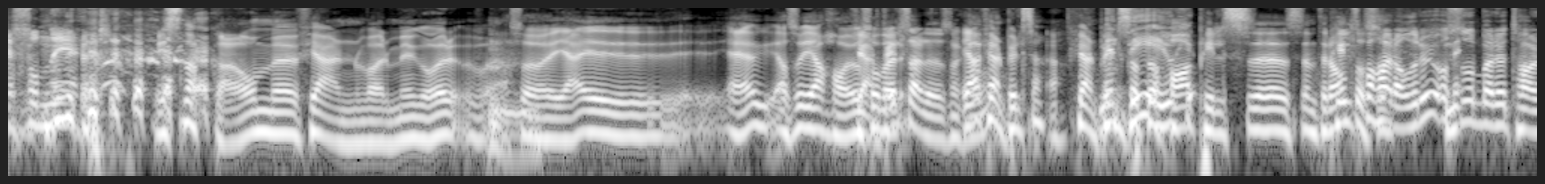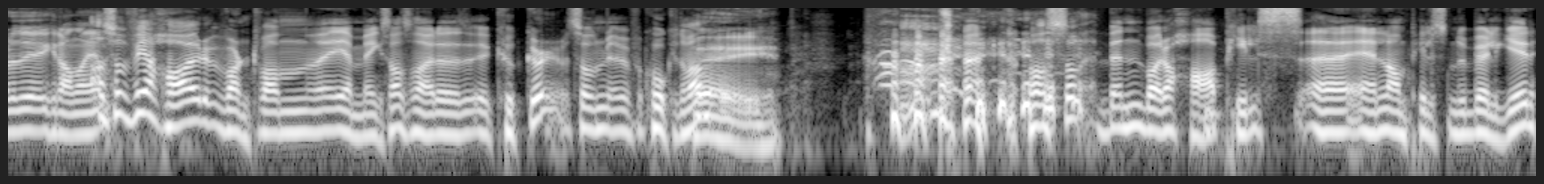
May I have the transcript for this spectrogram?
resonnert! Vi snakka om eh, fjernvarme i går. Altså, jeg, jeg, altså, jeg har jo Fjernpils er det du snakker Ja, om? fjernpils. Ja. Fjernpils, At du har pils eh, sentralt. Pils på. Haraldrud, og så bare tar du det i krana igjen. Altså, for jeg har varmtvann hjemme, ikke sant? sånn her eh, cooker, sånn kokende vann. Og så, men bare ha pils, eh, en eller annen pils som du velger,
